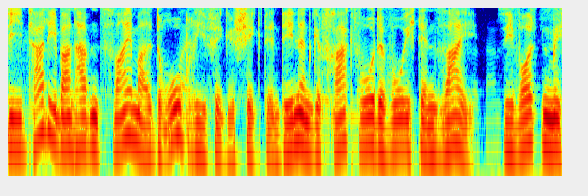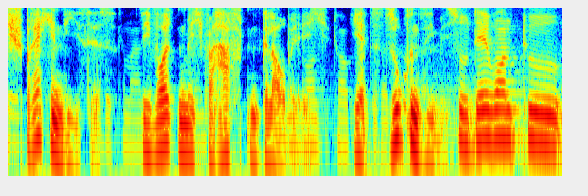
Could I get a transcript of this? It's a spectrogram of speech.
die Taliban haben zweimal Drohbriefe geschickt, in denen gefragt wurde, wo ich denn sei. Sie wollten mich sprechen, hieß es. Sie wollten mich verhaften, glaube ich. Jetzt suchen sie mich. So they want to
